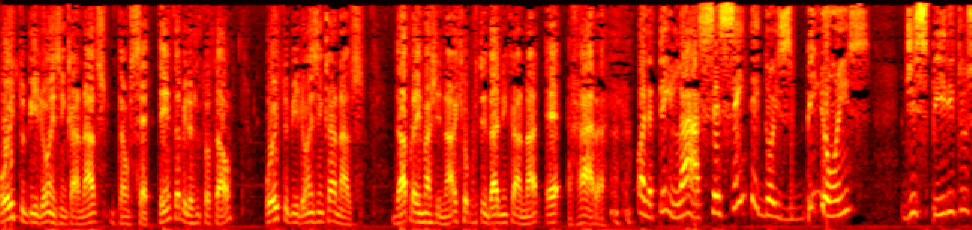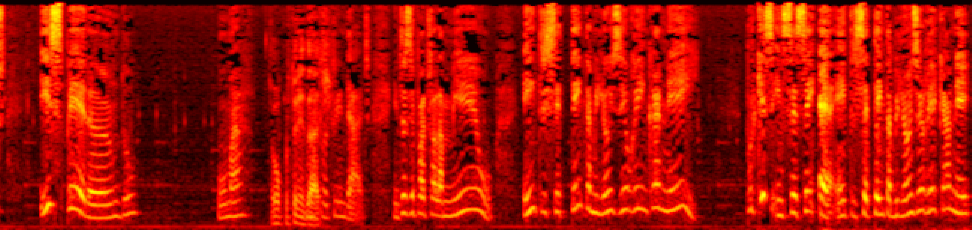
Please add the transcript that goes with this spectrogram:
8 bilhões encarnados, então 70 bilhões no total, 8 bilhões encarnados. Dá para imaginar que a oportunidade de encarnar é rara. Olha, tem lá 62 bilhões de espíritos esperando uma oportunidade. Uma oportunidade. Então você pode falar, meu, entre 70 milhões eu reencarnei. Por que em 60, é, entre 70 bilhões eu reencarnei?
